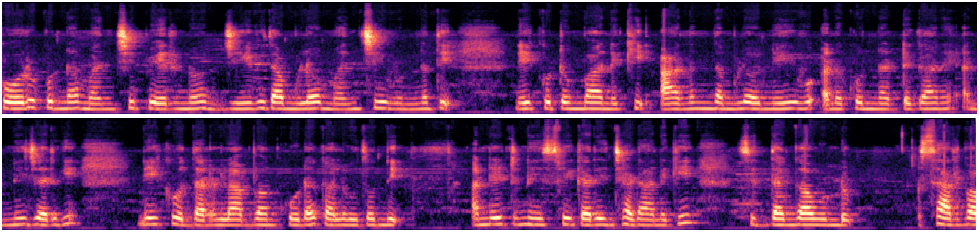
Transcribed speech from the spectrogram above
కోరుకున్న మంచి పేరును జీవితంలో మంచి ఉన్నతి నీ కుటుంబానికి ఆనందంలో నీవు అనుకున్నట్టుగానే అన్నీ జరిగి నీకు ధనలాభం కూడా కలుగుతుంది. అన్నిటినీ స్వీకరించడానికి సిద్ధంగా ఉండు. సర్వ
